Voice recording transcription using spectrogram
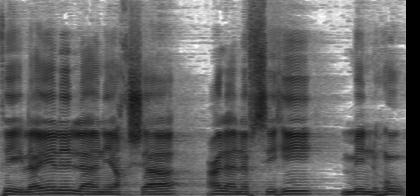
في ليل لأن يخشى على نفسه منه.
